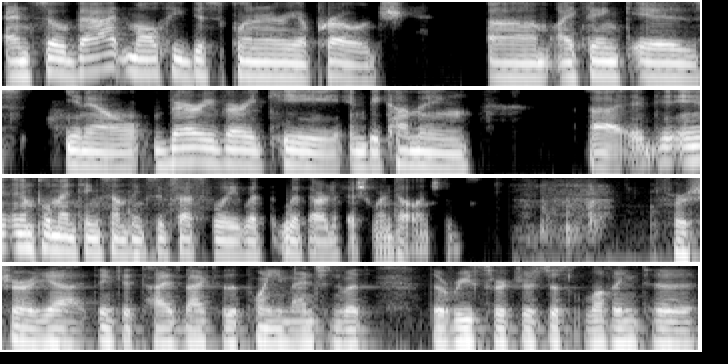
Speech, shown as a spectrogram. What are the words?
And so that multidisciplinary approach, um, I think, is you know very very key in becoming uh, implementing something successfully with with artificial intelligence. For sure, yeah. I think it ties back to the point you mentioned with the researchers just loving to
